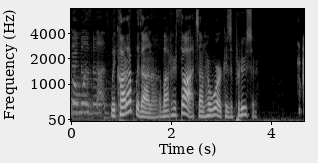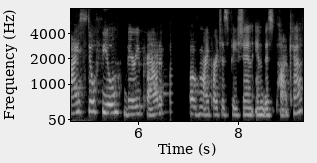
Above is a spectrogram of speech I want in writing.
¿Cómo estás? We caught up with Anna about her thoughts on her work as a producer. I still feel very proud of my participation in this podcast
